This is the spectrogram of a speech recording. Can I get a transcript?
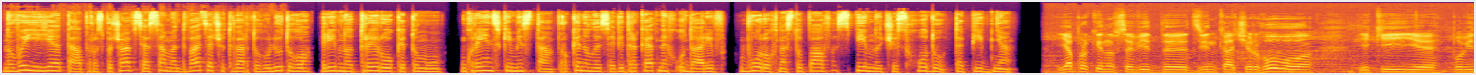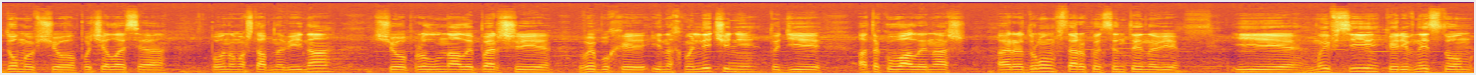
Новий її етап розпочався саме 24 лютого, рівно три роки тому. Українські міста прокинулися від ракетних ударів. Ворог наступав з півночі, сходу та півдня. Я прокинувся від е, дзвінка чергового, який е, повідомив, що почалася повномасштабна війна, що пролунали перші вибухи і на Хмельниччині. Тоді атакували наш аеродром в Староконстантинові. І ми всі керівництвом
